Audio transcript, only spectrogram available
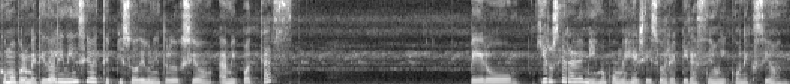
Como prometido al inicio, este episodio es una introducción a mi podcast, pero quiero cerrar el mismo con un ejercicio de respiración y conexión,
